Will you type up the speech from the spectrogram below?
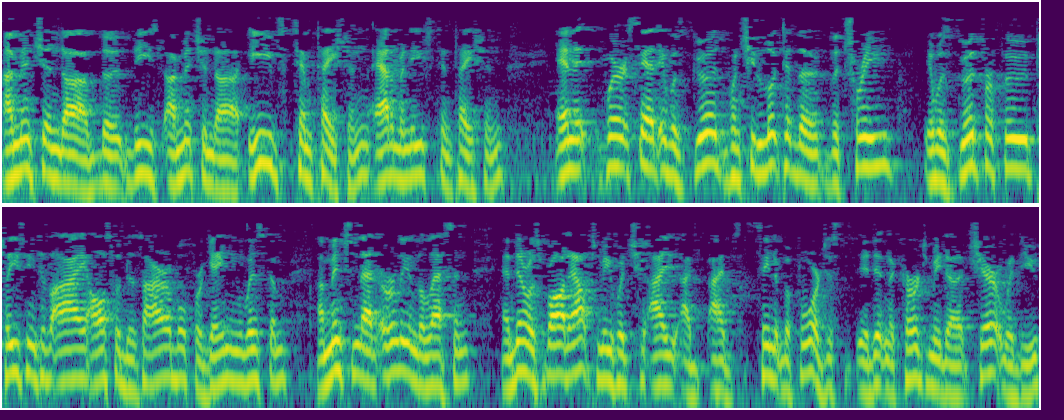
I mentioned uh, the, these. I mentioned uh, Eve's temptation, Adam and Eve's temptation, and it, where it said it was good when she looked at the, the tree. It was good for food, pleasing to the eye, also desirable for gaining wisdom. I mentioned that early in the lesson, and then it was brought out to me, which I, I, I've seen it before, just it didn't occur to me to share it with you,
